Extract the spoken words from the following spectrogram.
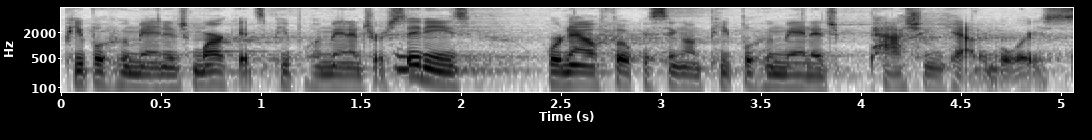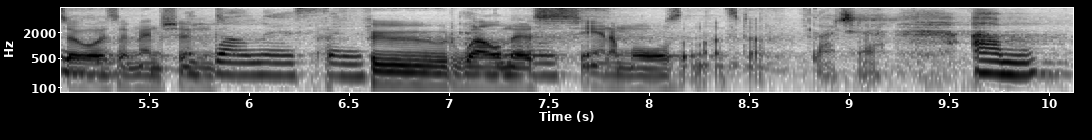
people who manage markets, people who manage our cities. We're now focusing on people who manage passion categories. So as I mentioned, wellness uh, and food, animals. wellness, animals, and that stuff. Gotcha. Um,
